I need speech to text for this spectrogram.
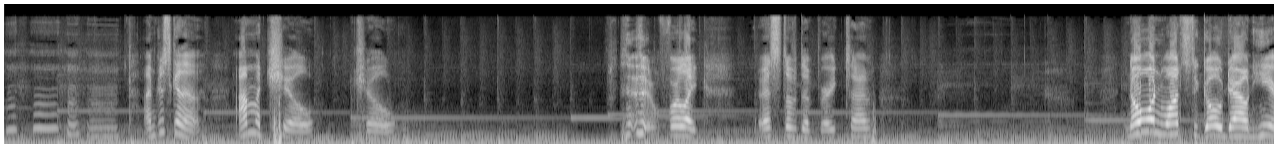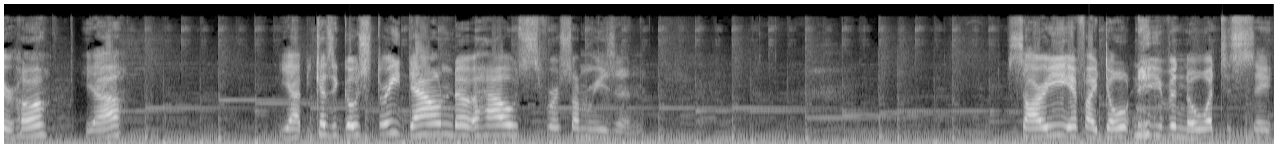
I'm just gonna, I'm a chill, chill. For like, rest of the break time. No one wants to go down here, huh? Yeah? Yeah, because it goes straight down the house for some reason. sorry if I don't even know what to say.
